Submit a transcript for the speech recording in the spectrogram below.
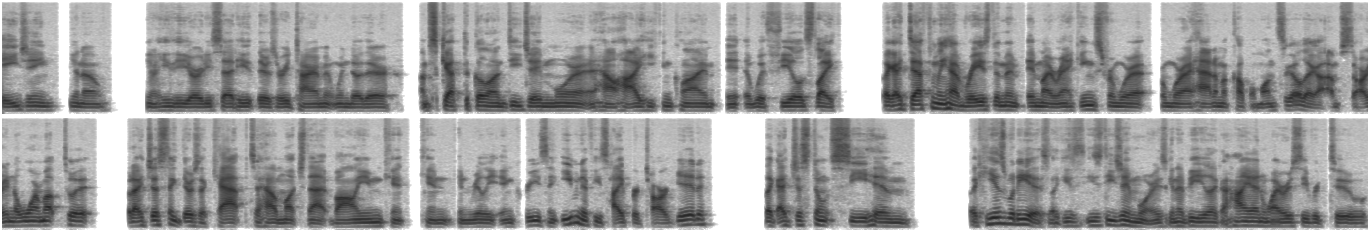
aging, you know, you know, he, he already said he there's a retirement window there. I'm skeptical on DJ Moore and how high he can climb with Fields. Like, like I definitely have raised him in, in my rankings from where from where I had him a couple months ago. Like I'm starting to warm up to it, but I just think there's a cap to how much that volume can can can really increase. And even if he's hyper targeted, like I just don't see him. Like he is what he is. Like he's he's DJ Moore. He's going to be like a high end wide receiver too.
